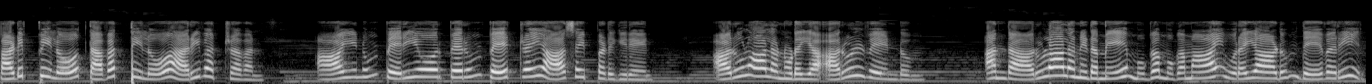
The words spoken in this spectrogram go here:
படிப்பிலோ தவத்திலோ அறிவற்றவன் ஆயினும் பெரியோர் பெரும் பேற்றை ஆசைப்படுகிறேன். அருளாளனுடைய அருள் வேண்டும். அந்த அருளாளனிடமே முகமுகமாய் உரையாடும் தேவரீர்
